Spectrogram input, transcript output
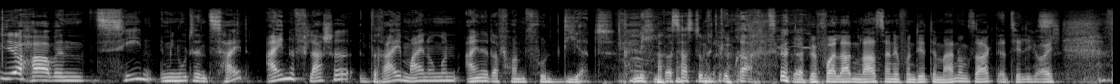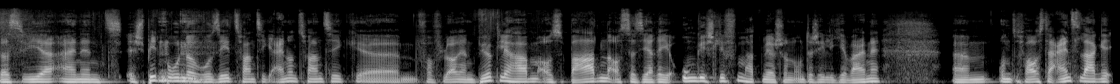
Wir haben zehn Minuten Zeit, eine Flasche, drei Meinungen, eine davon fundiert. Michi, was hast du mitgebracht? Ja, bevor Laden Lars seine fundierte Meinung sagt, erzähle ich euch, dass wir einen Spätburgunder Rosé 2021 äh, von Florian Bürkle haben aus Baden, aus der Serie Ungeschliffen, hatten wir schon unterschiedliche Weine. Ähm, und zwar aus der Einzellage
